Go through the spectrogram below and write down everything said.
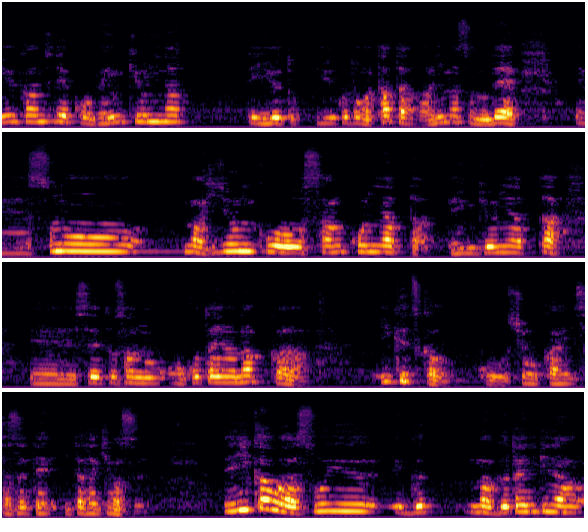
いう感じでこう勉強になっているということが多々ありますので、えそのまあ、非常にこう参考になった勉強になった、えー、生徒さんのお答えの中からいくつかをこう紹介させていただきます。で以下はそういうぐ、まあ、具体的な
